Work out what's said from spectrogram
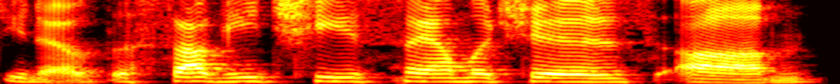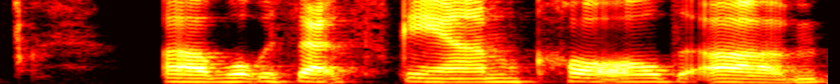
you know the soggy cheese sandwiches. Um, uh, what was that scam called? Um,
